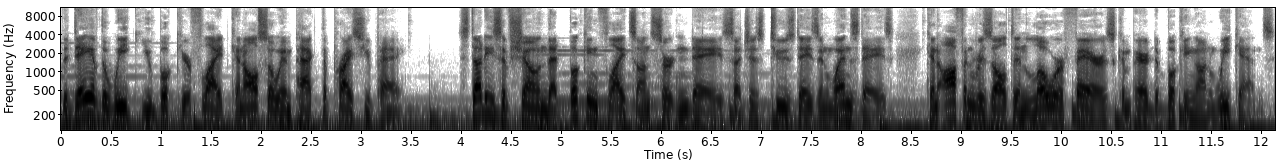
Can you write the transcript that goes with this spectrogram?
The day of the week you book your flight can also impact the price you pay. Studies have shown that booking flights on certain days, such as Tuesdays and Wednesdays, can often result in lower fares compared to booking on weekends.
